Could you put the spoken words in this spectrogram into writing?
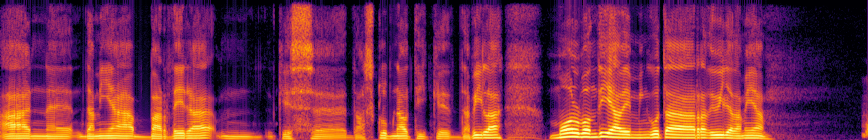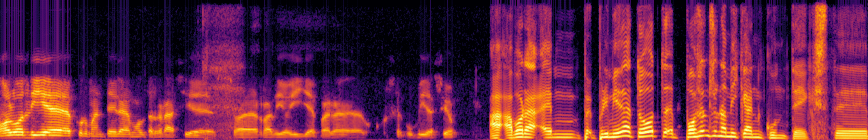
en eh, Damià Bardera, mm, que és eh, dels Club Nàutic de Vila. Molt bon dia, benvingut a Radio Illa, Damià. Molt bon dia, Formentera. Moltes gràcies a Radio Illa per eh, la convidació. A, a veure, em, primer de tot, posa'ns una mica en context. Eh,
